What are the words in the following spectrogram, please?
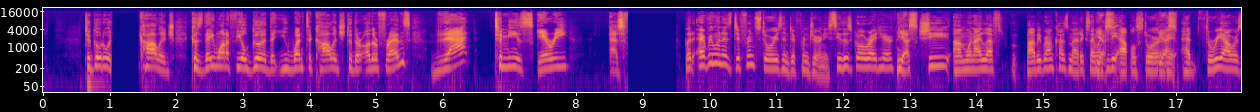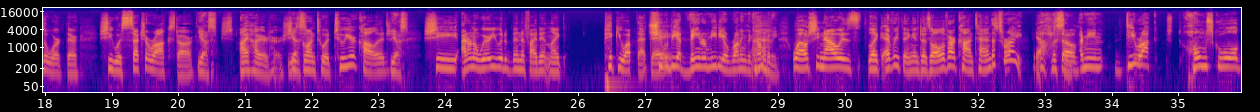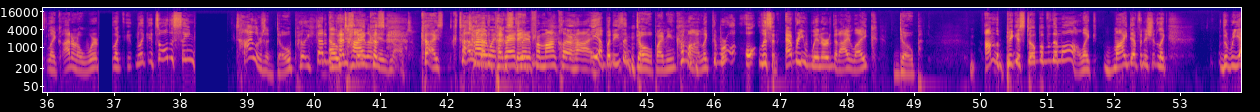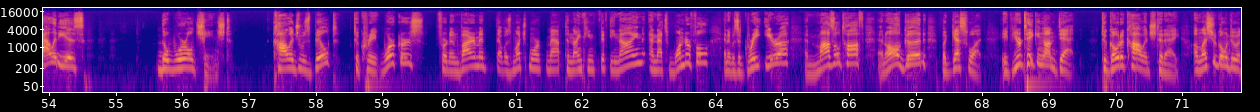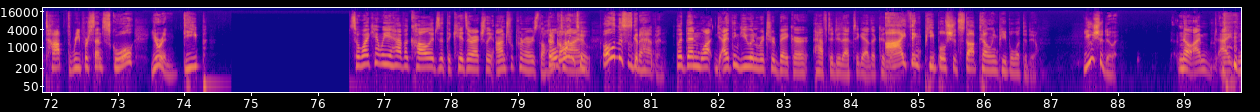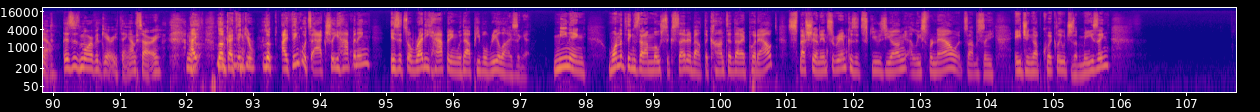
to go to a college because they want to feel good that you went to college to their other friends. That to me is scary as But everyone has different stories and different journeys. See this girl right here? yes. She, um, when I left Bobbi Brown Cosmetics, I went to the Apple store. Yes. I had three hours of work there. She was such a rock star. Yes. I hired her. She's Yes. gone to a two year college. Yes. She, I don't know where you would have been if I didn't like pick you up that day. She would be at VaynerMedia running the company. Well, she now is like everything and does all of our content. That's right. Yeah, Ah, listen, so- I mean, D Rock homeschooled, like, I don't know where, like, like it's all the same. Tyler's a dope. He got into Oh, Penn Tyler State because not. guys, Tyler, got Tyler to went, Penn graduated State. from Montclair High. Yeah, but he's a dope. I mean, come on. Like, we're all, all, listen. Every winner that I like, dope. I'm the biggest dope of them all. Like my definition, like the reality is, the world changed. College was built to create workers for an environment that was much more mapped to 1959, and that's wonderful. And it was a great era, and Mazel Tov, and all good. But guess what? If you're taking on debt to go to college today, unless you're going to a top 3% school, you're in deep So why can't we have a college that the kids are actually entrepreneurs the They're whole going time? to. All of this is going to happen. But then what? I think you and Richard Baker have to do that together. Because I think people should stop telling people what to do. You should do it. no, I'm I no. this is more of a Gary thing. I'm sorry. No. I look, I think you're look, I think what's actually happening is it's already happening without people realizing it. Meaning, one of the things that I'm most excited about the content that I put out, especially on Instagram, because it skews young, at least for now. It's obviously aging up quickly, which is amazing.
